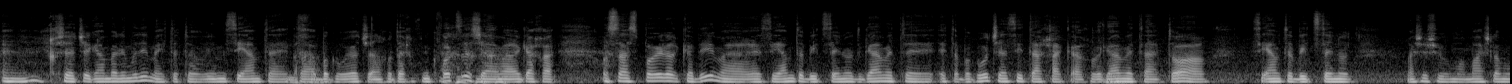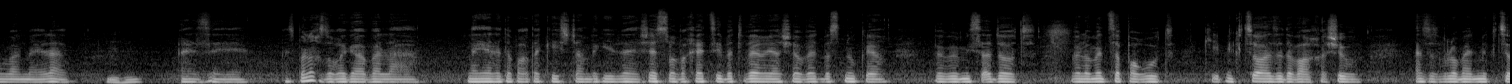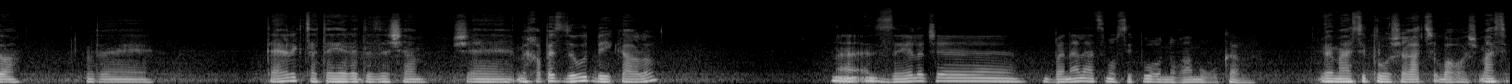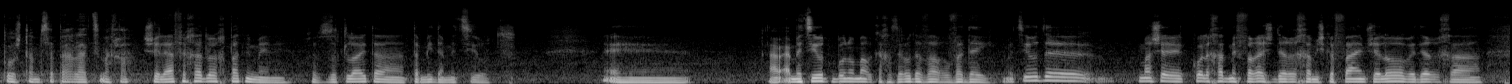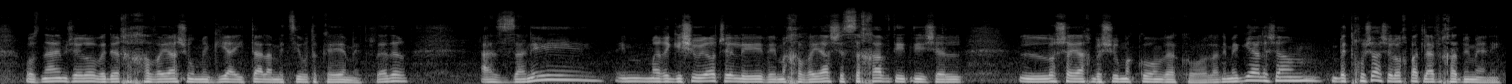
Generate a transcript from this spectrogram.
אני חושבת שגם בלימודים היית טוב, אם סיימת את נכון. הבגרויות שאנחנו תכף נקפוץ לשם, ככה עושה ספוילר קדימה, הרי סיימת בהצטיינות גם את, את הבגרות שעשית אחר כך וגם את התואר, סיימת בהצטיינות, משהו שהוא ממש לא מובן מאליו. אז, אז בוא נחזור רגע אבל ל, לילד הברדקיסט שם בגיל 16 וחצי בטבריה שעובד בסנוקר ובמסעדות ולומד ספרות. כי מקצוע זה דבר חשוב, אז הוא לומד מקצוע. ותאר לי קצת את הילד הזה שם, שמחפש זהות בעיקר, לא? זה ילד שבנה לעצמו סיפור נורא מורכב. ומה הסיפור שרץ לו בראש? מה הסיפור שאתה מספר לעצמך? שלאף אחד לא אכפת ממני. עכשיו, זאת לא הייתה תמיד המציאות. אה, המציאות, בוא נאמר ככה, זה לא דבר ודאי. המציאות זה מה שכל אחד מפרש דרך המשקפיים שלו ודרך האוזניים שלו ודרך החוויה שהוא מגיע איתה למציאות הקיימת, בסדר? אז אני, עם הרגישויות שלי ועם החוויה שסחבתי איתי של לא שייך בשום מקום והכול, אני מגיע לשם בתחושה שלא אכפת לאף אחד ממני.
